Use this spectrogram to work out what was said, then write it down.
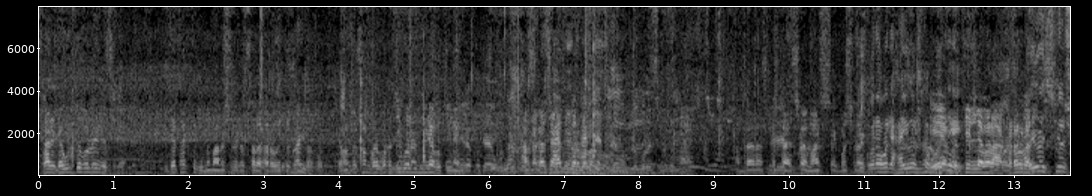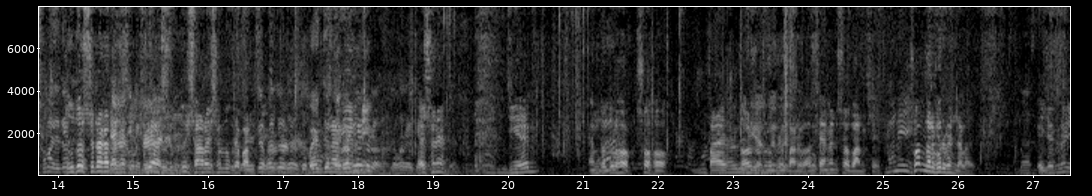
স্যার এটা উদ্যোগ লয়ে গেছিল এটা থাকতে কিন্তু মানুষের একটা চলাফেরা হইতো সন্ধ্যার পরে এখন তো সন্ধ্যার পরে জীবনের নিরাপত্তাই নাই? আপনার কাছে হাতে ধরবো হ্যাঁ। আমরা আজকে প্রায় ছয় মাস এক বছর আগে। তেল লেবার দুশো টাকা দিয়েছি দুইশো আড়াইশো লোকরে বানছে কয়েকদিন আগে এমনি এই শোনেন জিএম এমদাদুল হক সহ প্রায় দশজন লোকের বানলো সেভেন সহ বানছে। সন্ধ্যার পরে ভেঞ্জালায় এই জন্যই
